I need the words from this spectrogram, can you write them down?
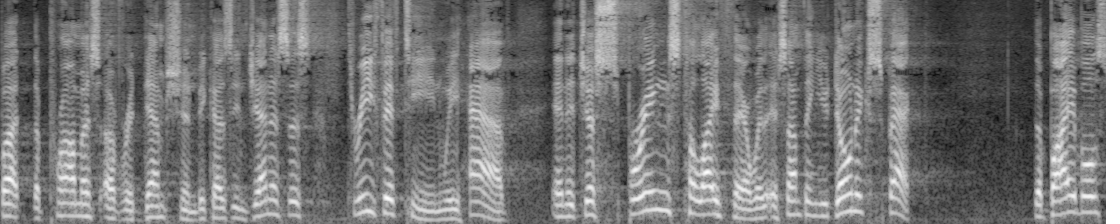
but the promise of redemption because in Genesis 3:15 we have and it just springs to life there with something you don't expect. The Bible's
